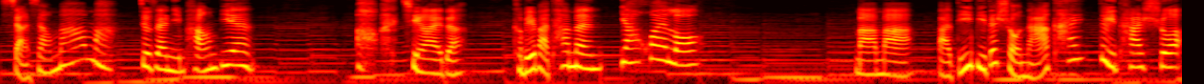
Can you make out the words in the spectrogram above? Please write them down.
想象妈妈就在你旁边。哦，亲爱的，可别把它们压坏喽。妈妈把迪比的手拿开，对他说：“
